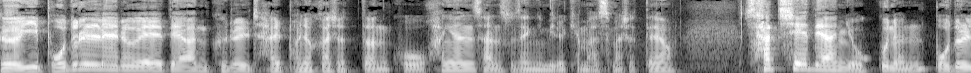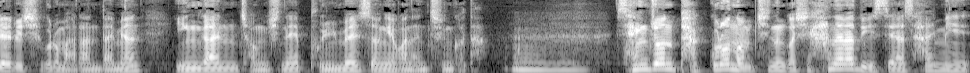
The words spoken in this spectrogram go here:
그 이 보들레르에 대한 글을 잘 번역하셨던 고 황현산 선생님이 이렇게 말씀하셨대요. 사치에 대한 욕구는 보들레르식으로 말한다면 인간 정신의 불멸성에 관한 증거다. 생존 밖으로 넘치는 것이 하나라도 있어야 삶이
